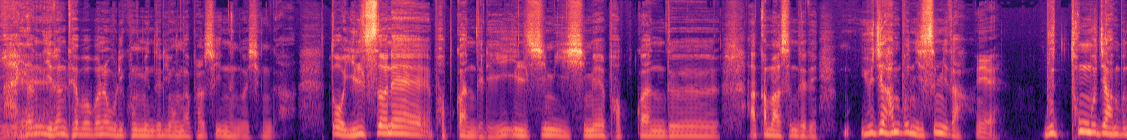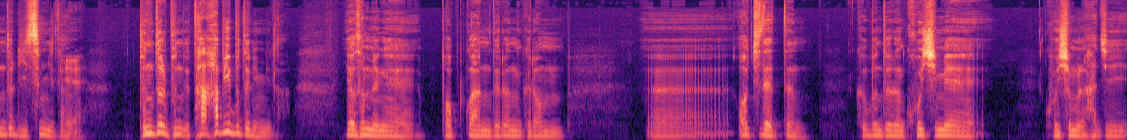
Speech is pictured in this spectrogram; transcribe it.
과연 예. 이런 대법원을 우리 국민들이 용납할 수 있는 것인가? 또 일선의 법관들이 일심이심의 법관들 아까 말씀드린 유죄 한 분 있습니다. 예. 무통무죄 한 분들이 있습니다. 예. 분들 분들 다 합의부들입니다. 여섯 명의 법관들은 그럼 어, 어찌 됐든 그분들은 고심에 고심을 하지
